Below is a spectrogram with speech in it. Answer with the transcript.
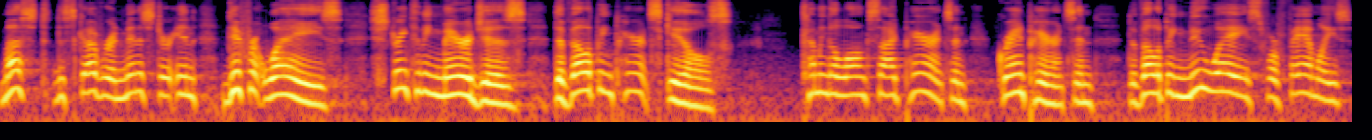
must discover and minister in different ways, strengthening marriages, developing parent skills, coming alongside parents and grandparents, and developing new ways for families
